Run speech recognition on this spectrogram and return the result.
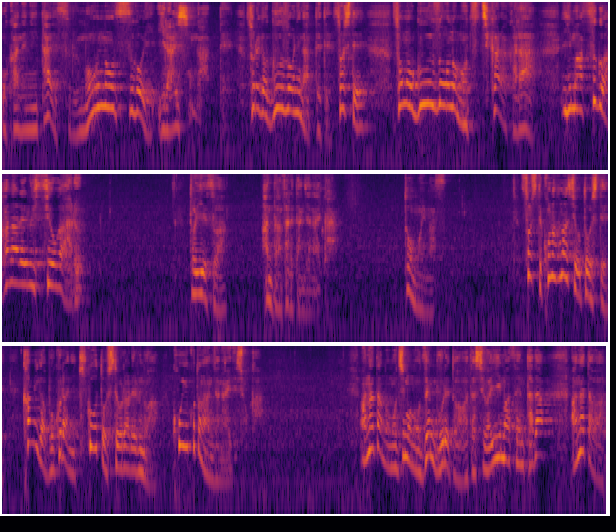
お金に対するものすごい依頼心があってそれが偶像になっててそしてその偶像の持つ力から今すぐ離れる必要がある。とイエスは判断されたんじゃないか。と思います。そしてこの話を通して神が僕らに聞こうとしておられるのはこういうことなんじゃないでしょうか。あなたの持ち物を全部売れとは私は言いません。ただあなたは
